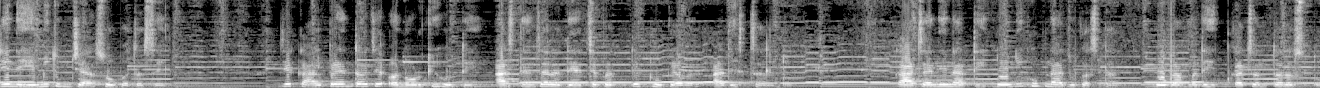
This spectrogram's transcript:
जे नेहमी तुमच्यासोबत असेल. जे कालपर्यंतचे अनोळखी होते आज त्यांच्या हृदयाच्या प्रत्येक ठोक्यावर आदेश चालतो. काच आणि नाती दोन्ही खूप नाजूक असतात. दोघांमध्ये इतकाच अंतर असतो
